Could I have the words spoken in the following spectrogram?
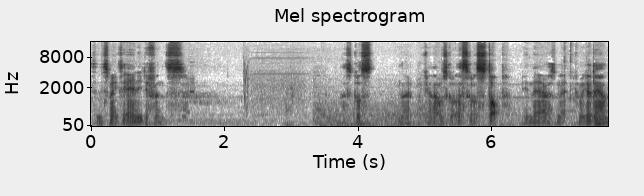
So this makes any difference. That's got no. Okay, that was got that's got a stop in there, hasn't it? Can we go down?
